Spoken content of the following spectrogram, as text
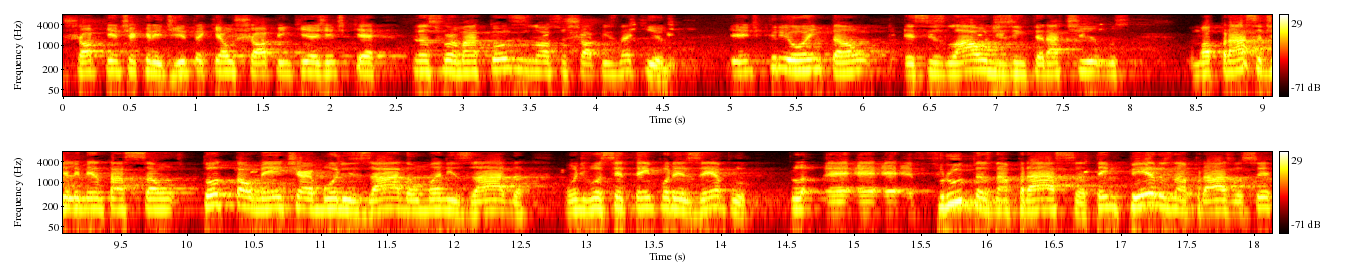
O shopping que a gente acredita que é o shopping que a gente quer transformar todos os nossos shoppings naquilo. E a gente criou, então, esses lounges interativos, uma praça de alimentação totalmente arborizada, humanizada, onde você tem, por exemplo, é, é, é, frutas na praça, temperos na praça, você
